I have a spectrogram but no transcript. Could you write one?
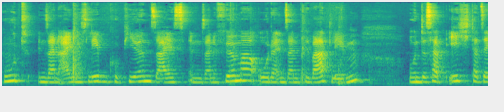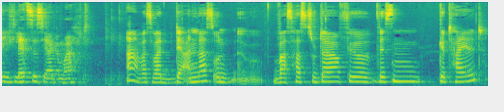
gut in sein eigenes Leben kopieren, sei es in seine Firma oder in sein Privatleben. Und das habe ich tatsächlich letztes Jahr gemacht. Ah, was war der Anlass und äh, was hast du da für Wissen geteilt?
